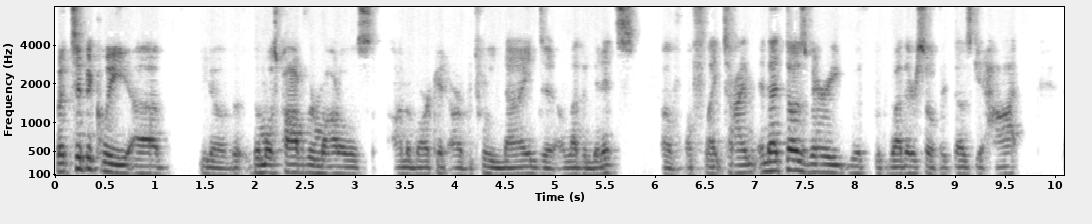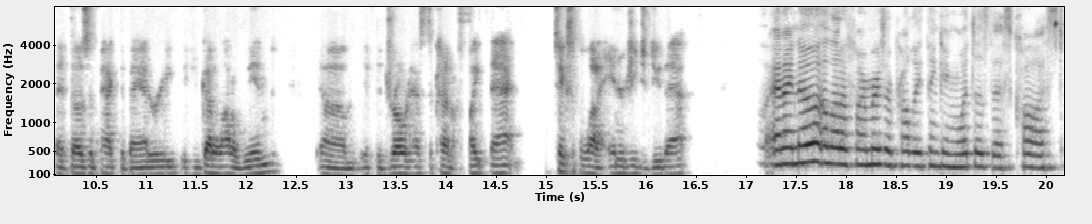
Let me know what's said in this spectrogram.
But typically, uh, you know, the, the most popular models on the market are between nine to 11 minutes of, of flight time. And that does vary with, with weather. So if it does get hot, that does impact the battery. If you've got a lot of wind, um, if the drone has to kind of fight that, takes up a lot of energy to do that. And I know a lot of farmers are probably thinking, what does this cost?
